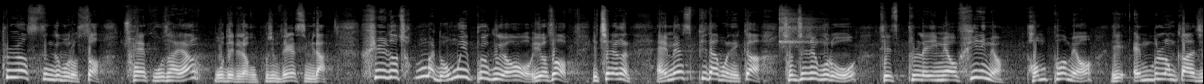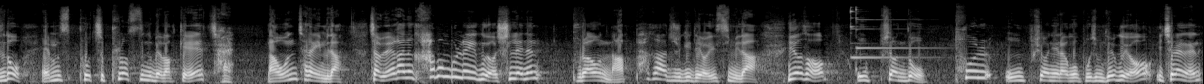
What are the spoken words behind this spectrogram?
플러스 등급으로서 최고사양 모델이라고 보시면 되겠습니다. 휠도 정말 너무 이쁘고요. 이어서 이 차량은 MSP다 보니까 전체적으로 디스플레이며 휠이며 범퍼며 이 엠블럼까지도 M 스포츠 플러스 등급에 맞게 잘 나온 차량입니다. 자, 외관은 카본 블랙이고요. 실내는 브라운 나파 가죽이 되어 있습니다. 이어서 옵션도 풀 옵션이라고 보시면 되고요. 이 차량은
